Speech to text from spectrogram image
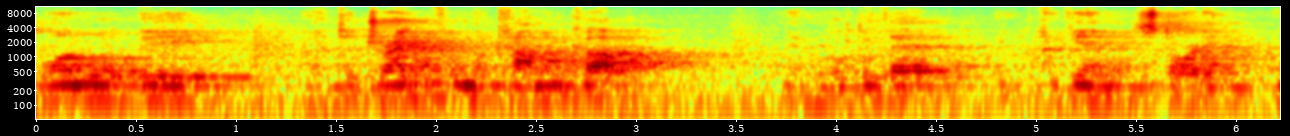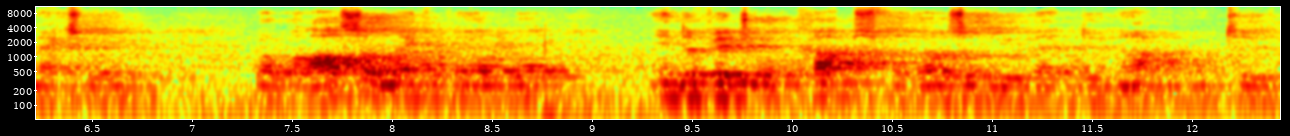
One will be uh, to drink from the common cup, and we'll do that again starting next week. But we'll also make available individual cups for those of you that do not want to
